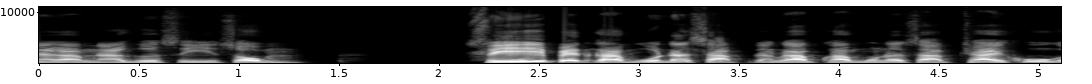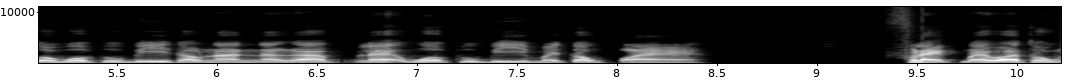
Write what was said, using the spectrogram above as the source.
นะครับนะคือสีส้ม สีเป็นคำคุณศัพท์นะครับคำคุณศัพท์ใช้คู่กับ verb to be เท่านั้นนะครับ และ verb to be ไม่ต้องแปล flag แปลว่าธง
